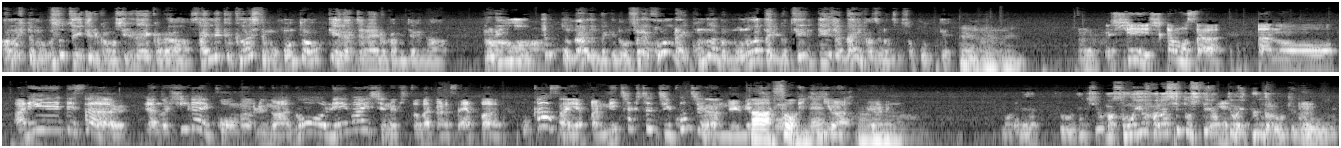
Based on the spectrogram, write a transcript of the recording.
あの人も嘘ついてるかもしれないから最悪食わしても本当は OK なんじゃないのかみたいなノリにちょっとなるんだけどそれ本来この多分物語の前提じゃないはずなんですよそこって。うんうんうん。うん。し、しかもさ、あのーあれでさ、あの、被害被るのはあの霊媒師の人だからさ、やっぱ、お母さんやっぱめちゃくちゃ自己中なんだよね、ああ基本的には。そうね。うん。まあねそう一応まあそういう話としてやってはいるんだろうけど、うんうん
